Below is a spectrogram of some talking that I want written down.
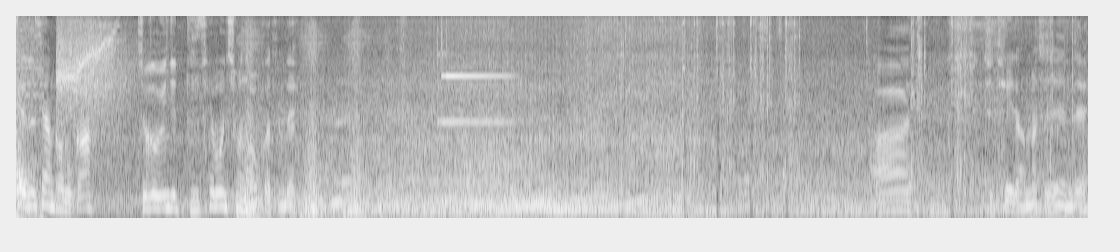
헤드셋 한번 가볼까? 저거 왠지 두세 번 치면 나올 것 같은데. 아, 디테일이 안 맞춰지는데.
